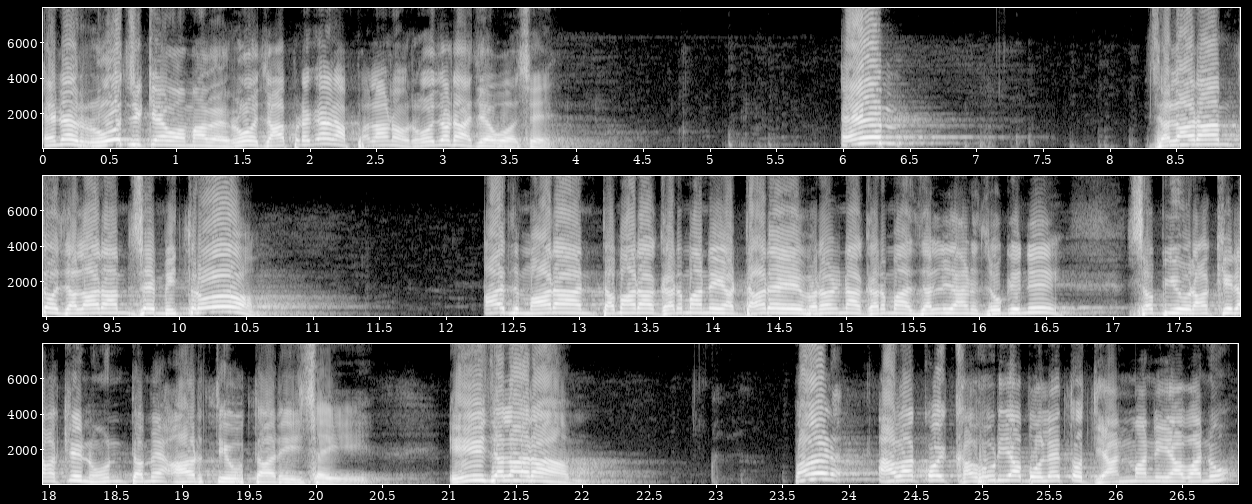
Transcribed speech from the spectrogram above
એને રોજ કહેવામાં આવે, રોજ, આપણે કહે ફલાણો રોજડા જેવો છે. એમ જલારામ તો જલારામ છે, મિત્રો. આજ મારા તમારા ઘરમાં નહીં, અઢારે વરણના ઘરમાં જલ્યાણ જોગીની સભ્યો રાખી રાખીને હું તમે આરતી ઉતારી છે. એ જલારામ પણ આવા કોઈ ખહુડિયા બોલે તો ધ્યાનમાં નહીં આવવાનું.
